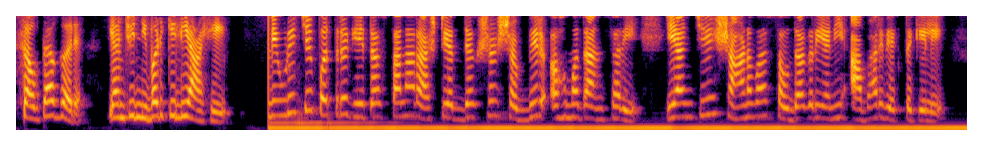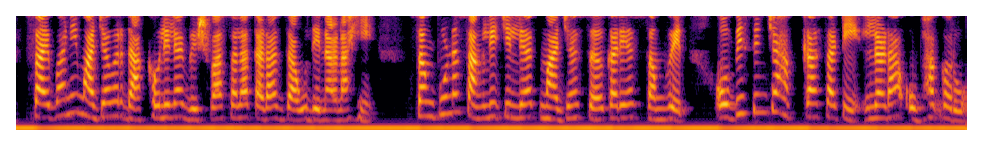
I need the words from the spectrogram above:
सौदागर यांची निवड केली आहे. निवडीचे पत्र घेत असताना राष्ट्रीय अध्यक्ष शब्बीर अहमद अन्सारी यांचे शाहनवाज सौदागर यांनी आभार व्यक्त केले. साहेबांनी माझ्यावर दाखवलेल्या विश्वासाला तडा जाऊ देणार नाही. संपूर्ण सांगली जिल्ह्यात माझ्या सहकार्या समवेत ओबीसींच्या हक्कासाठी लढा उभा करू.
